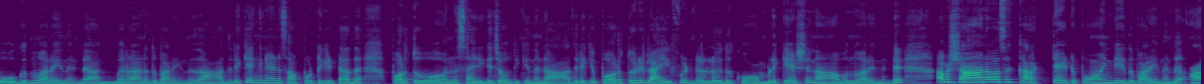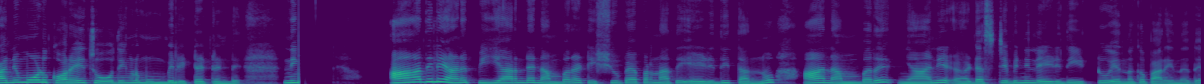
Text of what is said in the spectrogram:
പോകുന്നു പറയുന്നുണ്ട്. അക്ബറാണിത് പറയുന്നത്. ആദിലയ്ക്ക് എങ്ങനെയാണ് സപ്പോർട്ട് കിട്ടാതെ പുറത്ത് പോകുമെന്ന് സരിക ചോദിക്കുന്നുണ്ട്. ആദിലയ്ക്ക് പുറത്തൊരു ലൈഫ് ഉണ്ടല്ലോ ഇത് കോംപ്ലിക്കേഷൻ ആവുമെന്ന് പറയുന്നുണ്ട്. അപ്പോൾ ഷാനവാസ് കറക്റ്റായിട്ട് പോയിന്റ് ചെയ്ത് പറയുന്നുണ്ട്. അനുമോൾ കുറേ ചോദ്യങ്ങൾ മുമ്പിൽ ഇട്ടിട്ടുണ്ട്. ആദിലെയാണ് പി ആറിന്റെ നമ്പർ ടിഷ്യൂ പേപ്പറിനകത്ത് എഴുതി തന്നു. ആ നമ്പർ ഞാൻ ഡസ്റ്റ്ബിന്നിൽ എഴുതിയിട്ടു എന്നൊക്കെ പറയുന്നത്.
